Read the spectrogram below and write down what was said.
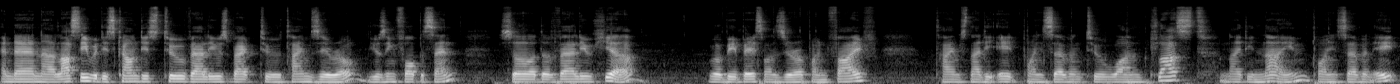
and then uh, lastly we discount these two values back to time 0 using 4% so the value here will be based on 0.5 times 98.721 plus 99.78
